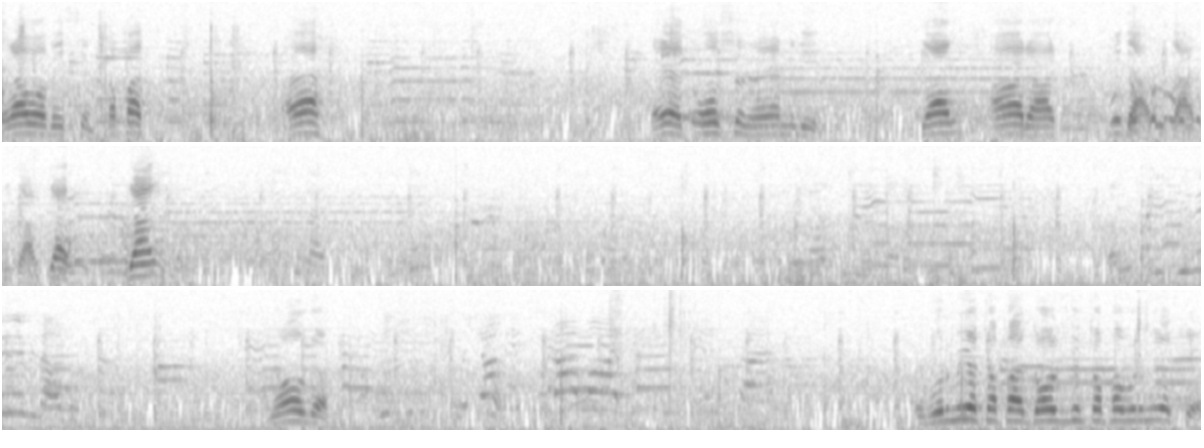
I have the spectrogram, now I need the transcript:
Bravo Besim. Kapat. Ah. Evet olsun önemli değil. Gel ağır ağır. Bir daha bir daha bir daha gel. Gel. Ne oldu? E, vurmuyor topa, düzgün topa vurmuyor ki.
